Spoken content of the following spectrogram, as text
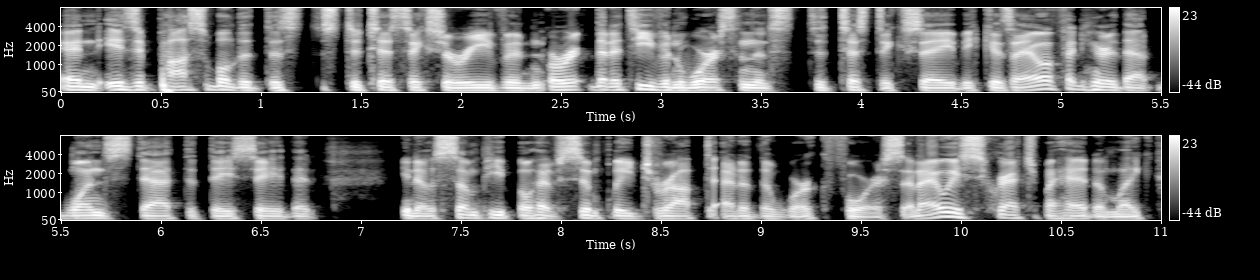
and is it possible that the statistics are even or that it's even worse than the statistics say because i often hear that one stat that they say that you know some people have simply dropped out of the workforce and i always scratch my head i'm like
